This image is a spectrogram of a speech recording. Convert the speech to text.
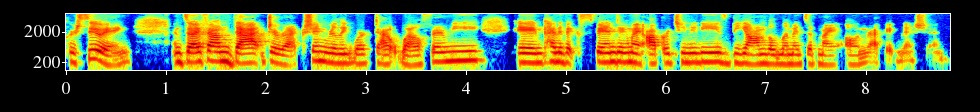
pursuing. And so I found that direction really worked out well for me in kind of expanding my opportunities beyond the limits of my own recognition.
